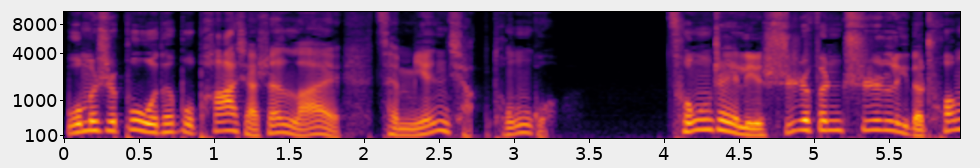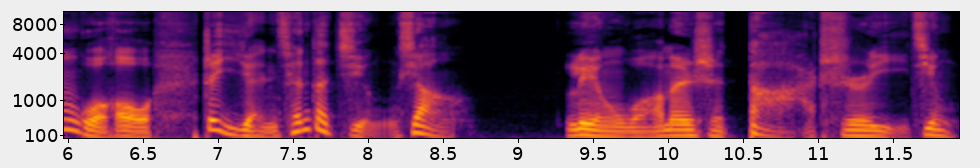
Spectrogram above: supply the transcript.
我们是不得不趴下身来才勉强通过。从这里十分吃力的穿过后，这眼前的景象令我们是大吃一惊。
